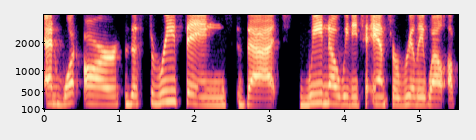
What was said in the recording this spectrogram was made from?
and what are the three things that we know we need to answer really well up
